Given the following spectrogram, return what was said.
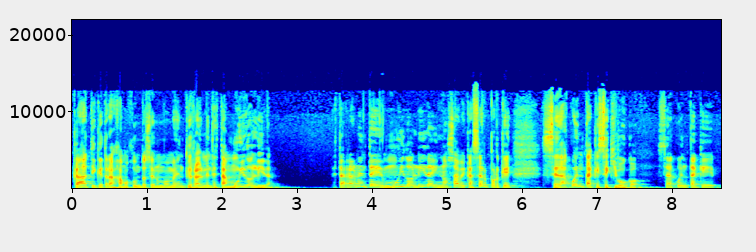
Katy, que trabajamos juntos en un momento y realmente está muy dolida. Está realmente muy dolida y no sabe qué hacer porque se da cuenta que se equivocó. Se da cuenta que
